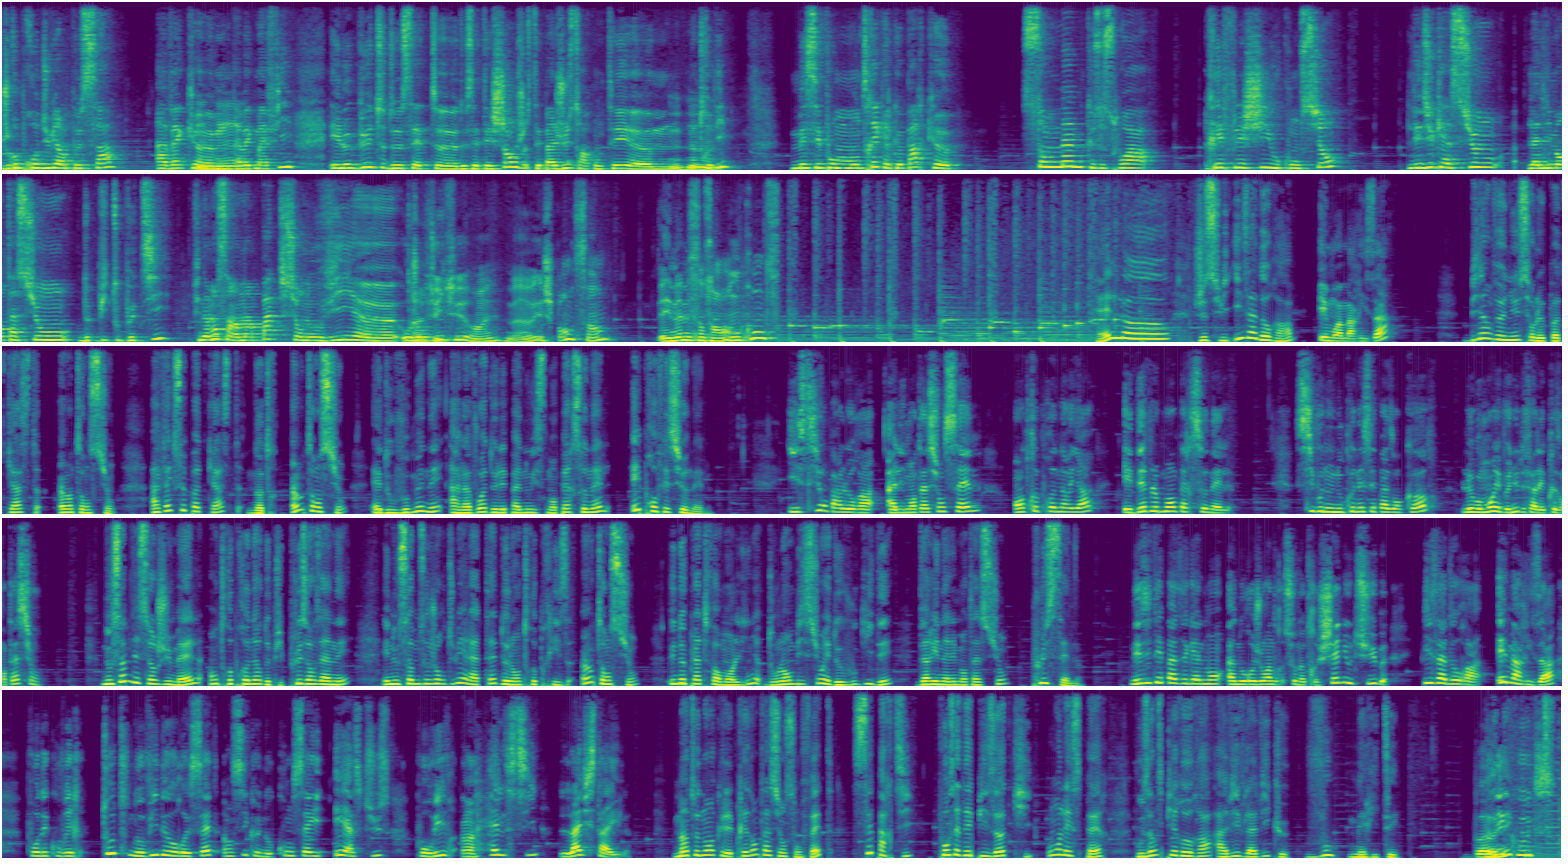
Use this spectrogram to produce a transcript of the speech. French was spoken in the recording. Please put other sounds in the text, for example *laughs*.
Je reproduis un peu ça avec euh, avec ma fille et le but de cette euh, de cet échange c'est pas juste raconter euh, notre vie mais c'est pour montrer quelque part que sans même que ce soit réfléchi ou conscient l'éducation l'alimentation depuis tout petit finalement ça a un impact sur nos vies euh, aujourd'hui futur, ouais. Ben oui, je pense. Hein. Et même sans s'en rendre compte. Hello, je suis Isadora. Et moi, Marisa Bienvenue sur le podcast Intention. Avec ce podcast, notre intention est de vous mener à la voie de l'épanouissement personnel et professionnel. Ici, on parlera alimentation saine, entrepreneuriat et développement personnel. Si vous ne nous connaissez pas encore, le moment est venu de faire les présentations. Nous sommes des sœurs jumelles, entrepreneurs depuis plusieurs années, et nous sommes aujourd'hui à la tête de l'entreprise Intention, une plateforme en ligne dont l'ambition est de vous guider vers une alimentation plus saine. N'hésitez pas également à nous rejoindre sur notre chaîne YouTube Isadora et Marisa pour découvrir toutes nos vidéos recettes ainsi que nos conseils et astuces pour vivre un healthy lifestyle. Maintenant que les présentations sont faites, c'est parti pour cet épisode qui, on l'espère, vous inspirera à vivre la vie que vous méritez. Bonne, Bonne écoute.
